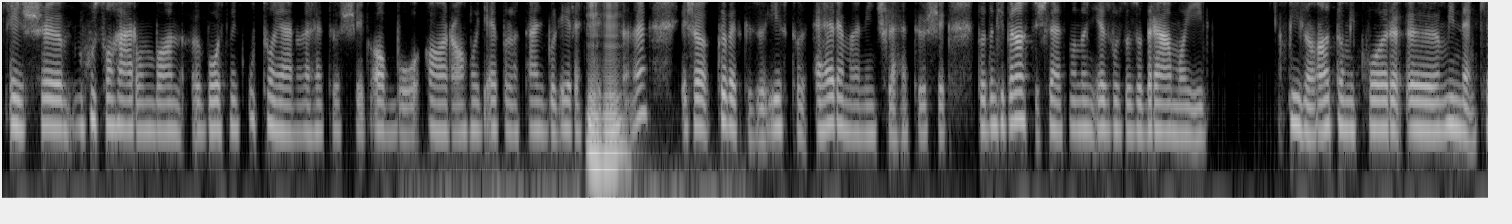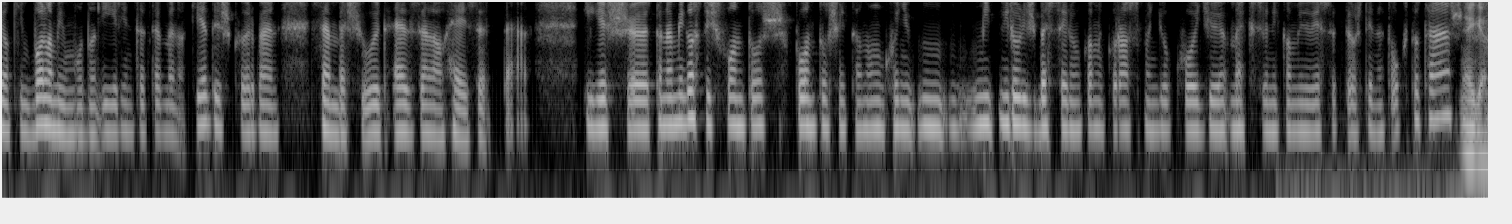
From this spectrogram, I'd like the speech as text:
és 23-ban volt még utoljára lehetőség abból arra, hogy ebből a tárgyból uh-huh. érettségizzenek, uh-huh. és a következő évtől erre már nincs lehetőség. Tulajdonképpen azt is lehet mondani, hogy ez volt az a drámai pillanat, amikor ö, mindenki, aki valami módon érintett ebben a kérdéskörben, szembesült ezzel a helyzettel. És ö, talán még azt is fontos pontosítanunk, hogy mi, miről is beszélünk, amikor azt mondjuk, hogy megszűnik a művészettörténet oktatás. Igen.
